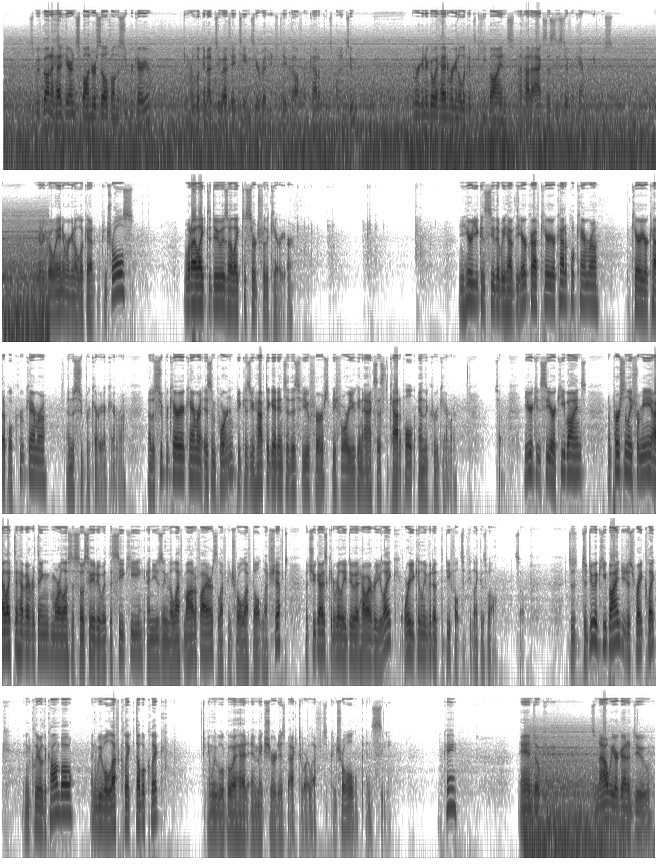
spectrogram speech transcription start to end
So we've gone ahead here and spawned ourselves on the supercarrier. And we're looking at two F-18s here ready to take off from catapults 1 and 2. And we're going to go ahead and we're going to look at the keybinds on how to access these different camera angles. We're going to go in and we're going to look at controls. And what I like to do is I like to search for the carrier. And here you can see that we have the aircraft carrier catapult camera, the carrier catapult crew camera, and the super carrier camera. Now the super carrier camera is important because you have to get into this view first before you can access the catapult and the crew camera. So here you can see our keybinds. Personally for me, I like to have everything more or less associated with the C key and using the left modifiers, left control, left alt, left shift. But you guys can really do it however you like, or you can leave it at the defaults if you like as well. So to, to do a keybind, you just right click and clear the combo, and we will left click, double click, and we will go ahead and make sure it is back to our left. Control and C. Okay. And okay. So now we are going to do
